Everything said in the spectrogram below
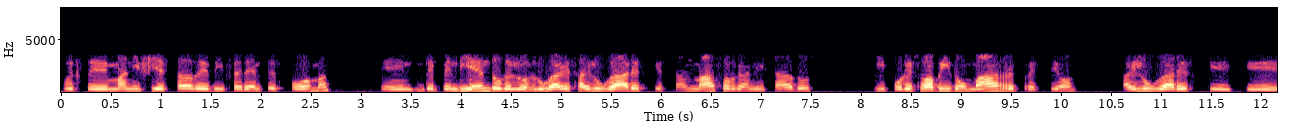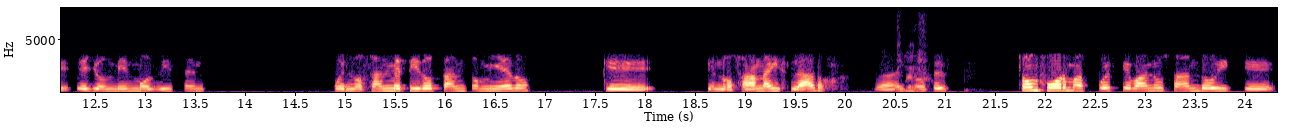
pues se manifiesta de diferentes formas. Dependiendo de los lugares hay lugares que están más organizados y por eso ha habido más represión. Hay lugares que, que ellos mismos dicen pues nos han metido tanto miedo que, que nos han aislado entonces son formas pues que van usando y que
